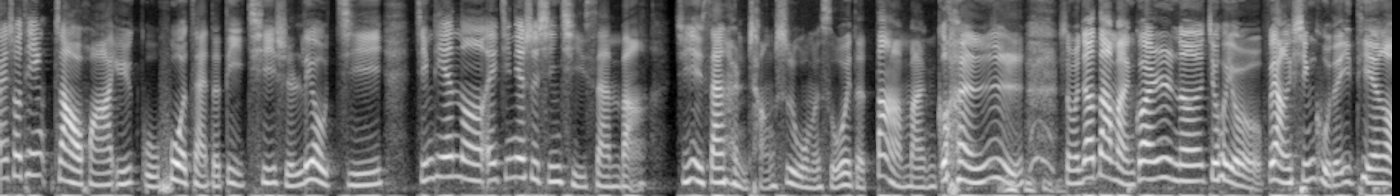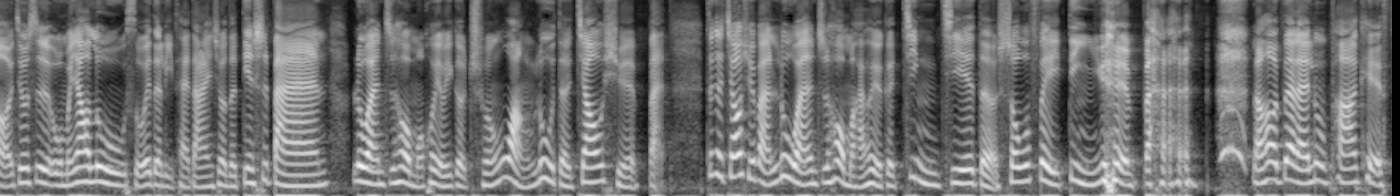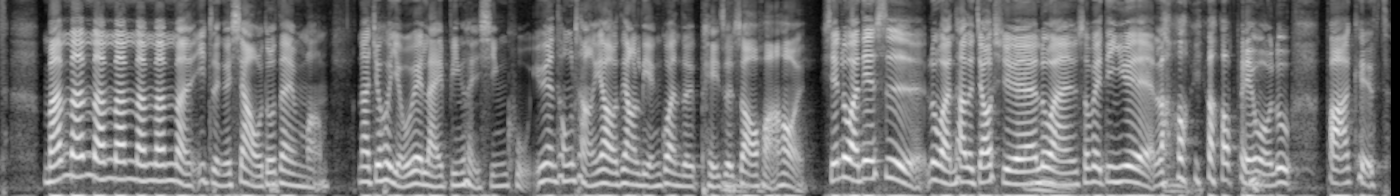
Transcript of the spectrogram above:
欢迎收听《赵华与古惑仔》的第七十六集。今天呢，诶，今天是星期三吧？星期三很常是我们所谓的大满贯日。什么叫大满贯日呢？就会有非常辛苦的一天哦，就是我们要录所谓的理财达人秀的电视版，录完之后我们会有一个纯网路的教学版。这个教学版录完之后，我们还会有一个进阶的收费订阅版。然后再来录 Podcast，满满满满满满满一整个下午都在忙，那就会有位来宾很辛苦，因为通常要这样连贯的陪着赵华哈，先录完电视，录完他的教学，录完收费订阅，然后要陪我录 Podcast。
